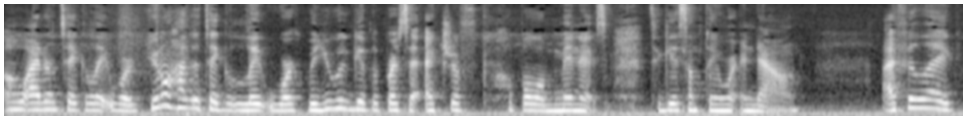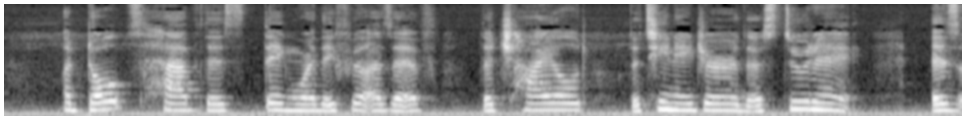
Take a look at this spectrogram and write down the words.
oh I don't take late work. You don't have to take late work, but you could give the person extra couple of minutes to get something written down. I feel like adults have this thing where they feel as if the child, the teenager, the student is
